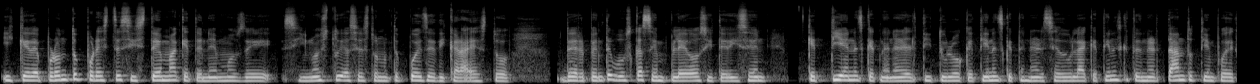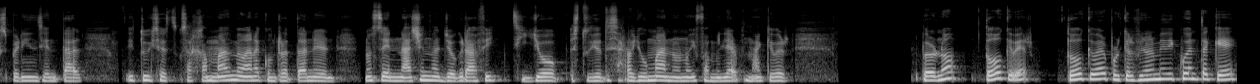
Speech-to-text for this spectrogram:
y que de pronto por este sistema que tenemos de si no estudias esto no te puedes dedicar a esto, de repente buscas empleos y te dicen que tienes que tener el título, que tienes que tener cédula, que tienes que tener tanto tiempo de experiencia en tal. Y tú dices, o sea, jamás me van a contratar en, no sé, National Geographic si yo estudié desarrollo humano, ¿no? Y familiar, pues nada que ver. Pero no, todo que ver, todo que ver, porque al final me di cuenta que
